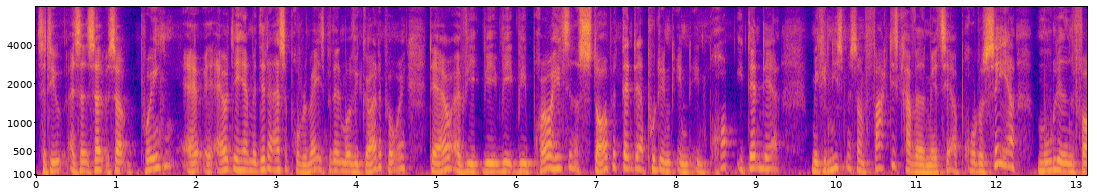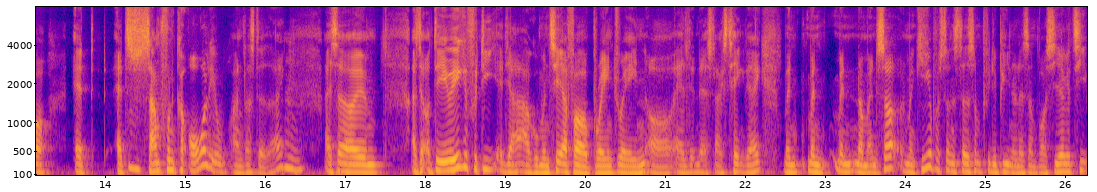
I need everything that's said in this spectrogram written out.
Så, det er jo, altså, så, så pointen er, er jo det her med det, der er så problematisk på den måde, vi gør det på. Ikke? Det er jo, at vi, vi, vi, vi prøver hele tiden at stoppe den der, putte en, en, en prop i den der mekanisme, som faktisk har været med til at producere muligheden for, at at mm. samfund kan overleve andre steder. Ikke? Mm. Altså, øhm, altså, og det er jo ikke fordi, at jeg argumenterer for brain drain og alle den der slags ting der, ikke? Men, men, men når man så man kigger på sådan et sted som Filippinerne, som hvor cirka 10,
